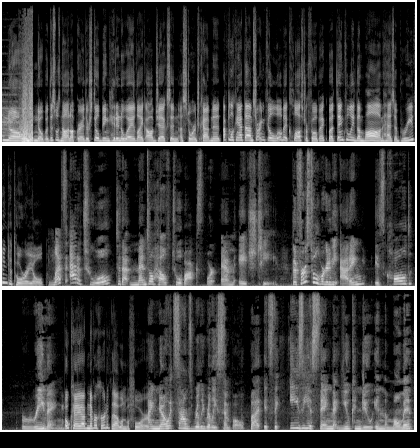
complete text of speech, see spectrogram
No. No, but this was not an upgrade. They're still being hidden away like objects in a storage cabinet. After looking at that, I'm starting to feel a little bit claustrophobic, but thankfully the mom has a breathing tutorial. Let's add a tool to that mental health toolbox, or MHT. The first tool we're going to be adding is called breathing. Okay, I've never heard of that one before. I know it sounds really, really simple, but it's the easiest thing that you can do in the moment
